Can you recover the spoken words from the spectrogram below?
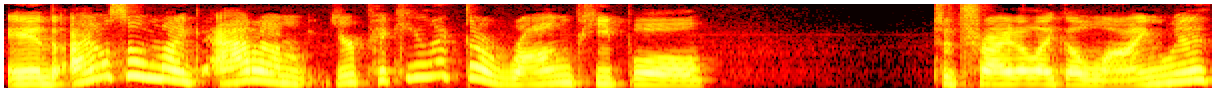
and I also am like, Adam, you're picking like the wrong people to try to like align with.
